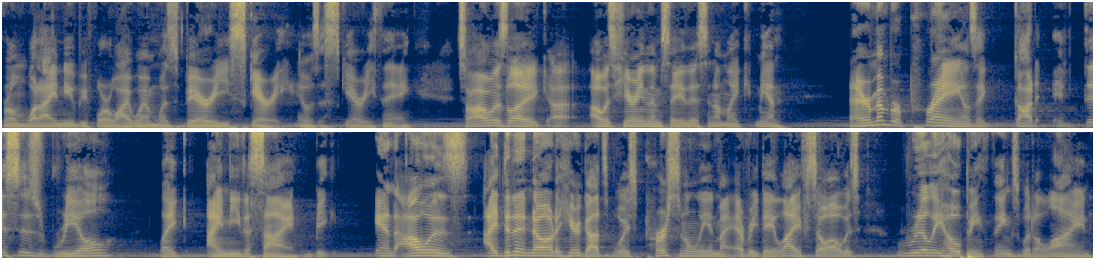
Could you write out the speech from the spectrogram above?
from what I knew before YWAM was very scary. It was a scary thing. So I was like, uh, I was hearing them say this, and I'm like, man. And I remember praying. I was like, God, if this is real, like I need a sign. Be- and I was, I didn't know how to hear God's voice personally in my everyday life, so I was really hoping things would align.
